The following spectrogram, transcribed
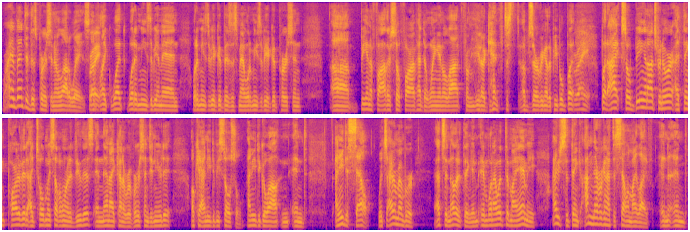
Where I invented this person in a lot of ways, of, like what what it means to be a man, what it means to be a good businessman, what it means to be a good person. Uh, being a father so far, I've had to wing it a lot from you know again just observing other people. But Right. but I so being an entrepreneur, I think part of it, I told myself I wanted to do this, and then I kind of reverse engineered it. Okay, I need to be social. I need to go out and and I need to sell. Which I remember that's another thing. And, and when I went to Miami, I used to think I'm never gonna have to sell in my life. And and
